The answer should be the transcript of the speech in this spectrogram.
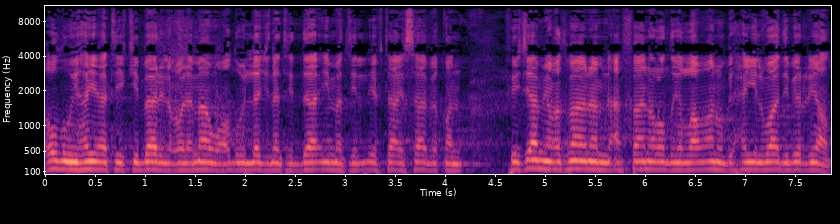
عضو هيئة كبار العلماء وعضو اللجنة الدائمة للإفتاء سابقا في جامع عثمان بن عفان رضي الله عنه بحي الوادي بالرياض.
